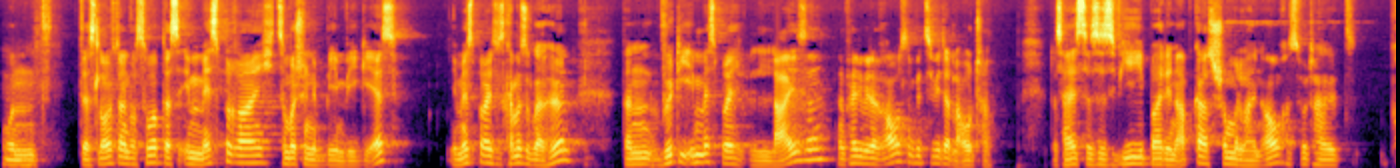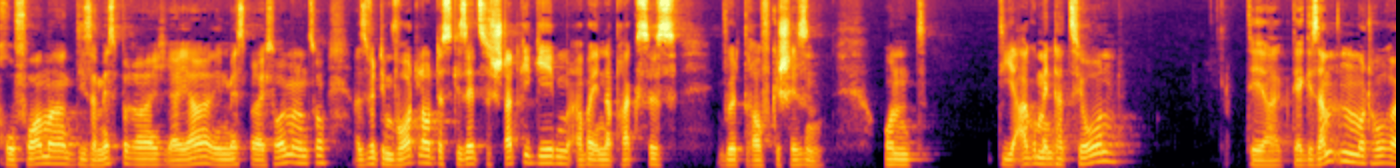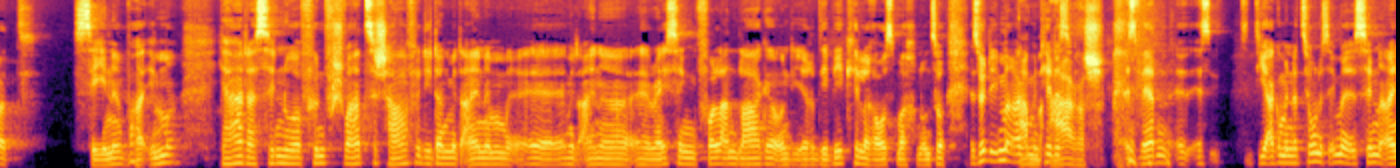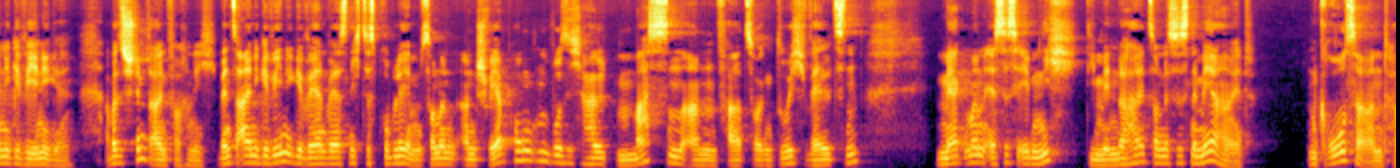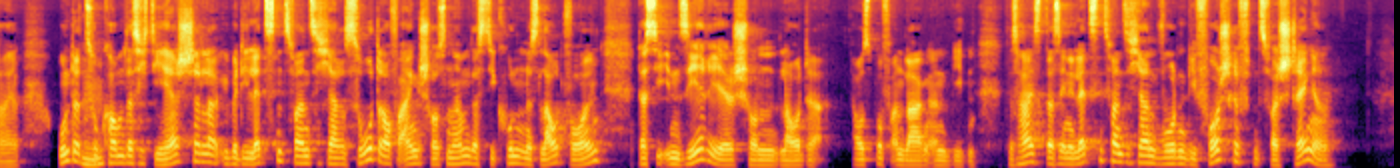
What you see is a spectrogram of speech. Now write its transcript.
Und das läuft einfach so ab, dass im Messbereich, zum Beispiel in BMW GS, im Messbereich, das kann man sogar hören, dann wird die im Messbereich leise, dann fällt die wieder raus und wird sie wieder lauter. Das heißt, das ist wie bei den Abgasschummeleien auch. Es wird halt pro forma dieser Messbereich, ja, ja, den Messbereich soll man und so. Also wird dem Wortlaut des Gesetzes stattgegeben, aber in der Praxis wird drauf geschissen. Und die Argumentation der, der gesamten Motorrad Szene war immer, ja, das sind nur fünf schwarze Schafe, die dann mit einem äh, mit einer äh, Racing Vollanlage und ihre DB-Killer rausmachen und so. Es wird immer argumentiert, dass es werden äh, es die Argumentation ist immer, es sind einige wenige. Aber das stimmt einfach nicht. Wenn es einige wenige wären, wäre es nicht das Problem, sondern an Schwerpunkten, wo sich halt Massen an Fahrzeugen durchwälzen, merkt man, es ist eben nicht die Minderheit, sondern es ist eine Mehrheit ein großer Anteil. Und dazu mhm. kommt, dass sich die Hersteller über die letzten 20 Jahre so drauf eingeschossen haben, dass die Kunden es laut wollen, dass sie in Serie schon laute Auspuffanlagen anbieten. Das heißt, dass in den letzten 20 Jahren wurden die Vorschriften zwar strenger,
